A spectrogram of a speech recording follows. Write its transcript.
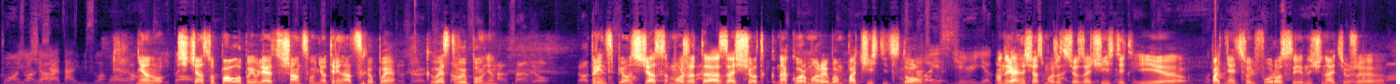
撞一下撞一下。打鱼丝网破哇。然后 Не, ну 一刀 сейчас у 对吧 Паула появляются шансы. У него 13 хп. 就是Квест一刀先 выполнен. 砍三六然后 В 打 принципе, 鱼 он 刺网 сейчас 破然后 может 翻 а, за счет накорма рыбам почистить стол. 可以，其实也 Он 可以 реально 这 сейчас 个 может 打 все 也可以就是 зачистить 可以 и 不打 поднять 其实 сульфурус и начинать уже 好吧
